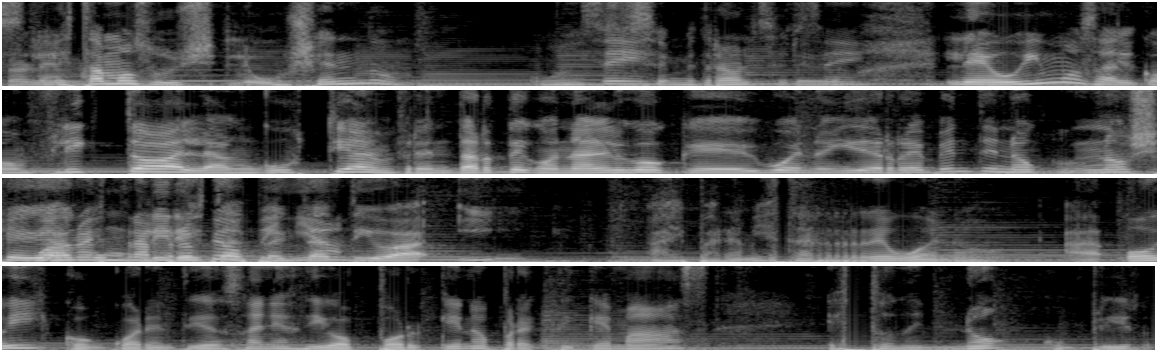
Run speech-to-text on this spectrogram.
Problema. ¿Le estamos huy- huyendo? Uy, Sí. Se me traba el cerebro. Sí. Le huimos al conflicto, a la angustia, a enfrentarte con algo que, bueno, y de repente no, no llegué a cumplir esta opinión. expectativa. Y Ay, para mí está re bueno. Hoy, con 42 años, digo, ¿por qué no practiqué más esto de no cumplir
